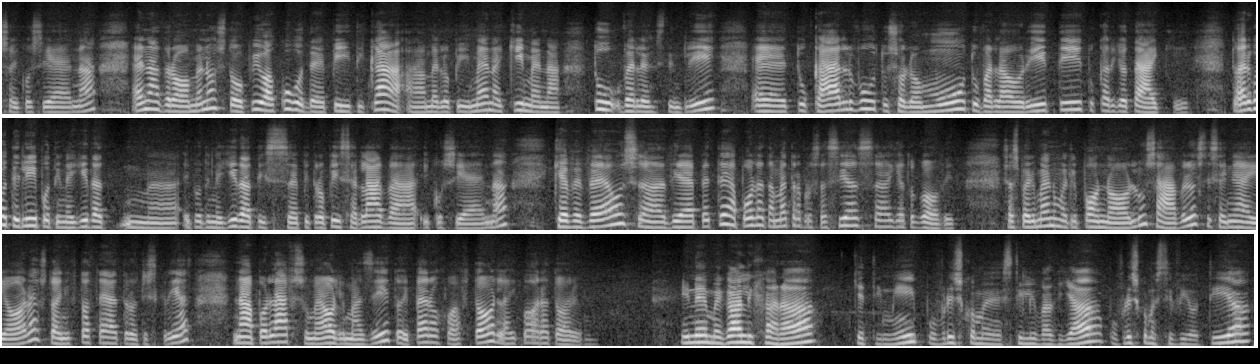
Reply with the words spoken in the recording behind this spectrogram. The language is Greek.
ένα δρόμενο στο οποίο ακούγονται ποιητικά μελοποιημένα κείμενα του Βελενστινλή, ε, του Κάλβου, του Σολομού, του Βαλαωρίτη, του Καριωτάκη. Το έργο τελεί υπό την αιγίδα, υπό την αιγίδα της Επιτροπής Ελλάδα 21 και βεβαίως διέπεται από όλα τα μέτρα προστασίας για τον COVID. Σας περιμένουμε λοιπόν όλους αύριο στις 9 η ώρα στο ανοιχτό θέατρο της Κρίας να απολαύσουμε όλοι μαζί το υπέροχο αυτό λαϊκό ορατόριο. Είναι μεγάλη χαρά και τιμή που βρίσκομαι στη Λιβαδιά, που βρίσκομαι στη Βιωτία,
